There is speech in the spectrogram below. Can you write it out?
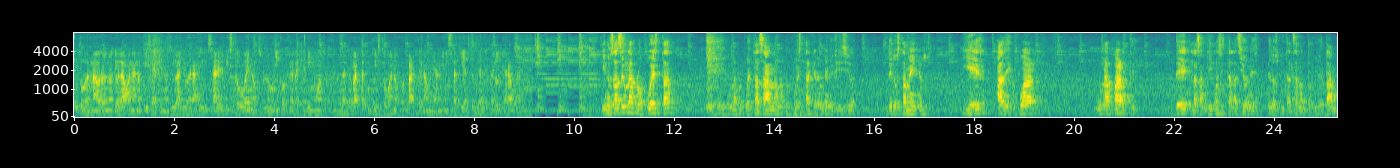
El gobernador hoy nos dio la buena noticia que nos iba a ayudar a agilizar el visto bueno. Lo único que requerimos, que nos hace falta es un visto bueno por parte de la Unidad Administrativa Especial de Salud de Arauca. Y nos hace una propuesta, eh, una propuesta sana, una propuesta que va en beneficio de los tameños y es adecuar una parte de las antiguas instalaciones del Hospital San Antonio de Tame.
